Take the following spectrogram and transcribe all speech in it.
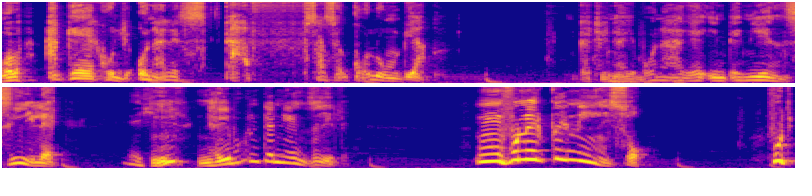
ngoba akekho nje onale staff saseColumbia ngathi niyayibona ke into eniyenzile Hmm? niyayibona into eniyenzile ngifuna iqiniso futhi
